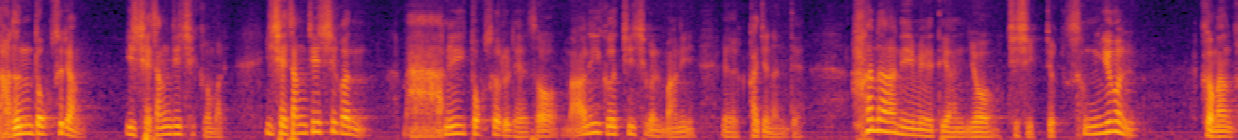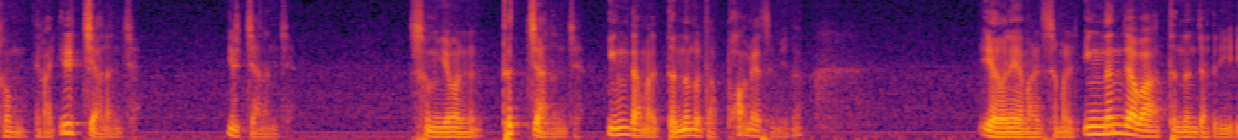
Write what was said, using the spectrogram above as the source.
다른 독서량, 이 세상 지식 그 말이. 이 세상 지식은 많이 독서를 해서 많이 그 지식을 많이 예, 가지는데 하나님에 대한 요 지식, 즉 성경을 그만큼 내가 읽지 않은 죄, 읽지 않은 죄, 성경을 듣지 않은 죄, 읽다만 듣는 걸 다 포함했습니다. 예언의 말씀을 읽는 자와 듣는 자들이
